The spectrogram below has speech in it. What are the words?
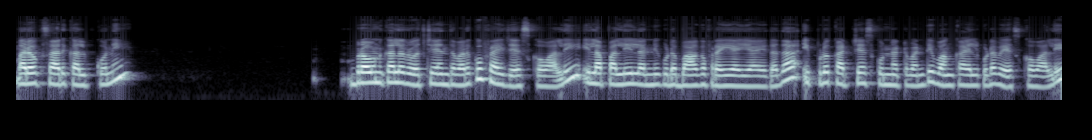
మరొకసారి కలుపుకొని బ్రౌన్ కలర్ వచ్చేంత వరకు ఫ్రై చేసుకోవాలి. ఇలా పల్లీలన్నీ కూడా బాగా ఫ్రై అయ్యాయి కదా. ఇప్పుడు కట్ చేసుకున్నటువంటి వంకాయలు కూడా వేసుకోవాలి.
